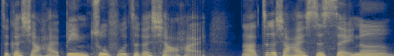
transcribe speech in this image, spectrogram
这个小孩，并祝福这个小孩。那这个小孩是谁呢？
